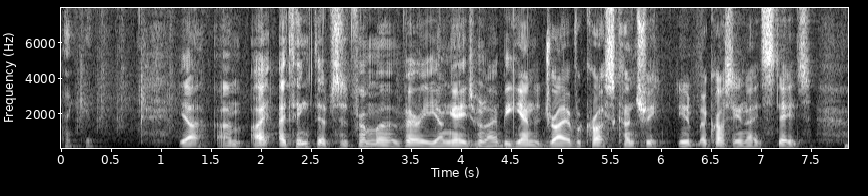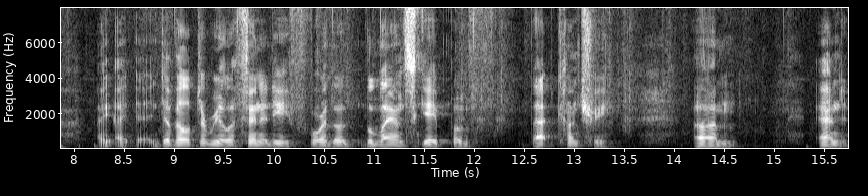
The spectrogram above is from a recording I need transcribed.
Thank you. Yeah, um, I, I think that from a very young age, when I began to drive across country, across the United States, I, I developed a real affinity for the, the landscape of that country. Um, and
